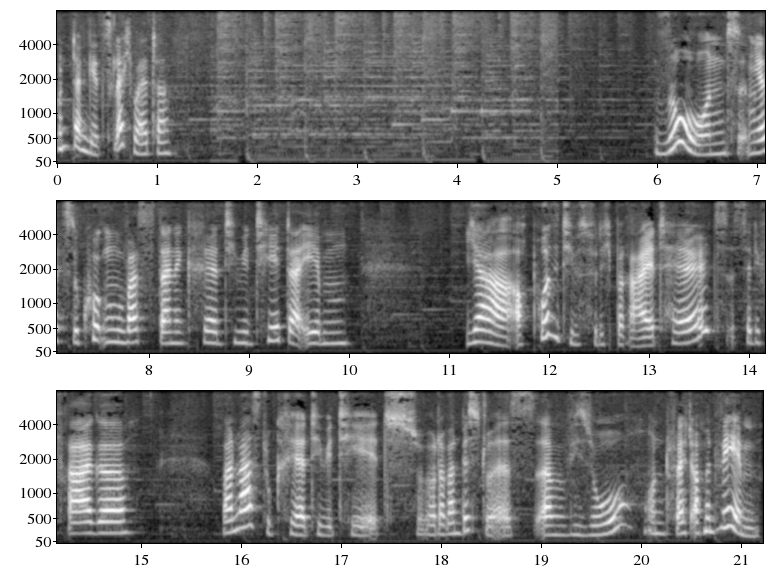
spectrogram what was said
Und dann geht es gleich weiter. So, und jetzt zu gucken, was deine Kreativität da eben ja auch Positives für dich bereithält, ist ja die Frage, wann warst du Kreativität oder wann bist du es? Ähm, wieso und vielleicht auch mit wem?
